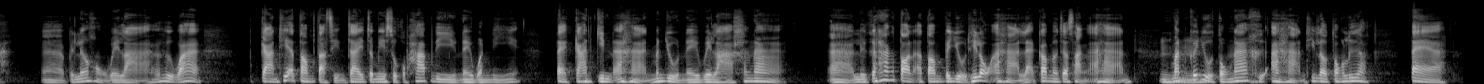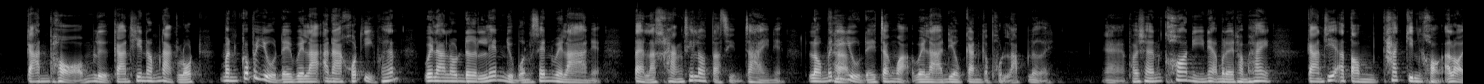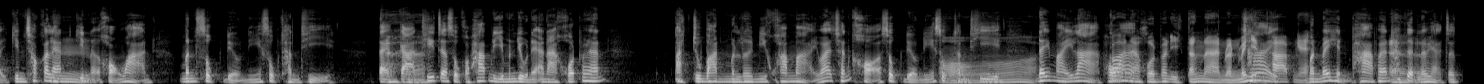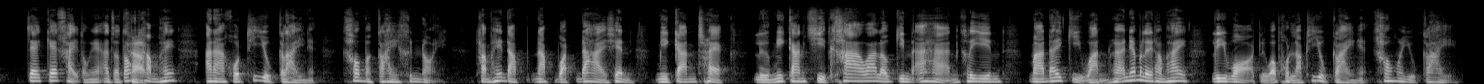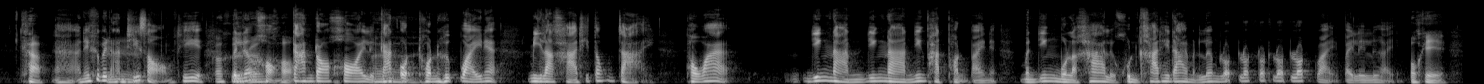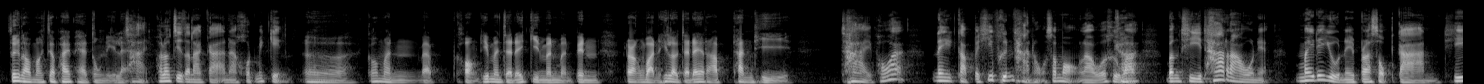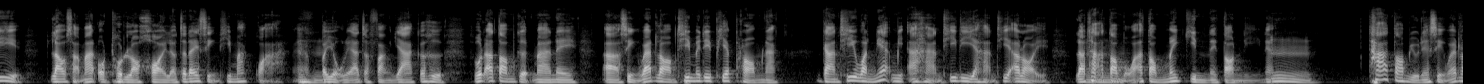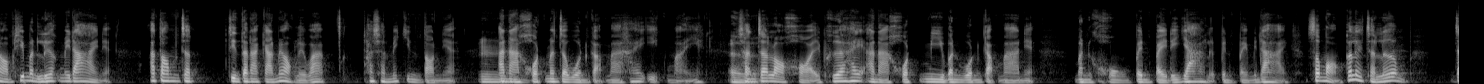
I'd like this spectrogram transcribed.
อ่าเป็นเรื่องของเวลาก็คือว่า การที่อะตอมตัดสินใจจะมีสุขภาพดีในวันนี้ แต่การกินอาหารมันอยู่ในเวลาข้างหน้าอ่าหรือกระทั่งตอนอะตอมไปอยู่ที่โรงอาหาร และกำลังจะสั่งอาหารอือฮึมันก็อยู่ตรงหน้าคืออาหารที่เราต้องเลือก แต่การผอมหรือการที่น้ำหนักลด มันก็ไปอยู่ในเวลาอนาคตอีกเพราะฉะนั้นเวลาเราเดินเล่นอยู่บนเส้นเวลาเนี่ย แต่ละครั้งที่เราตัดสินใจเนี่ย เราไม่ได้ครับอยู่ในจังหวะเวลาเดียวกันกับผลลัพธ์เลยอ่าเพราะฉะนั้นข้อนี้เนี่ยมันเลยทำให้การที่อะตอมถ้ากินของอร่อยกินช็อกโกแลตอืมกินของหวาน มันสุกเดี๋ยวนี้สุกทันที แต่อ่าฮะการที่จะสุขภาพดีมันอยู่ในอนาคตเพราะฉะนั้นปัจจุบันมันเลยมีความหมายว่าฉันขอสุกเดี๋ยวนี้สุกทันทีอ๋อได้ไหมล่ะ เพราะก็ว่าอนาคตมันอีกตั้งนานมันไม่เห็นใช่ภาพไงมันไม่เห็นภาพเพราะฉะนั้นถ้าเออเกิดเราอยากจะแก้แก้ไขตรงนี้อาจจะต้องครับทำให้อนาคตที่อยู่ไกลเนี่ยเข้ามาใกล้ขึ้นหน่อยทำให้นับนับวัดได้ เช่น มีการ track หรือมีการขีดค่าว่าเรากินอาหารคลีนมาได้กี่วันเพราะฉะนั้นอันเนี้ยมันเลยทำให้รีวอร์ดหรือว่าผลลัพธ์ที่อยู่ไกลเนี่ยเข้ามาอยู่ใกล้ ครับอ่าอันนี้คือเป็นอันที่สองที่ก็คือเป็นเรื่องของเรื่องของการรอคอยหรือการเอออดทนฮึบไว้เนี่ยมีราคาที่ต้องจ่าย เพราะว่ายิ่งนานยิ่งนานยิ่งผัดผ่อนไปเนี่ยมันยิ่งมูลค่าหรือคุณค่าที่ได้มันเริ่มลดลดลดลดลดไปไปเรื่อยโอเค ซึ่งเรามักจะพ่ายแพ้ตรงนี้แหๆละ ใช่ เพราะเราจินตนาการอนาคตไม่เก่ง เออ ก็มันแบบของที่มันจะได้กินมันเหมือนเป็นรางวัลที่เราจะได้รับทันที ใช่ เพราะว่าในกลับไปที่พื้นฐานของสมองเราก็คือครับว่าบางทีถ้าเราเนี่ยไม่ได้อยู่ในประสบการณ์ที่ เราสามารถอดทนรอคอยแล้วจะได้สิ่งที่มากกว่านะครับประโยคนี้อาจจะฟังยากก็คือสมมติอะตอมเกิดมาในอ่าสิ่งแวดล้อมที่ไม่ได้เพียบพร้อมนัก การที่วันเนี้ยมีอาหารที่ดีอาหารที่อร่อย แล้วถ้าอะตอมบอกว่าอะตอมไม่กินในตอนนี้เนี่ยอืมถ้าอะตอมอยู่ในสิ่งแวดล้อมที่มันเลือกไม่ได้เนี่ยอะตอมจะจินตนาการไม่ออกเลยว่า ถ้าฉันไม่กินตอนเนี้ยอืมอนาคตมันจะวนกลับมาให้อีกไหมเออฉันจะรอคอยเพื่อให้อนาคตมีวันวนกลับมาเนี่ย มันคงเป็นไปได้ยากหรือเป็นไปไม่ได้ สมองก็เลยจะเริ่ม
